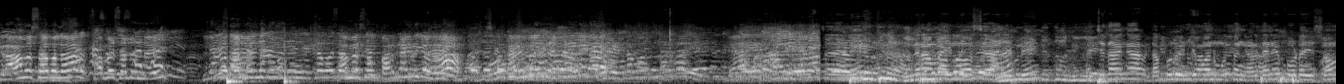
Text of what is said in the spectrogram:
గ్రామ సభలో సమస్యలు ఉన్నాయి ఇందిరామ్మ ఇల్లు వస్తాయని చెప్పి ఖచ్చితంగా డబ్బులు ఇంటి పన్ను మొత్తం కడితేనే ఫోటో ఇస్తాం.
